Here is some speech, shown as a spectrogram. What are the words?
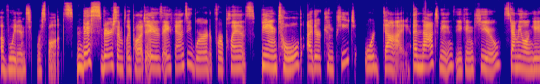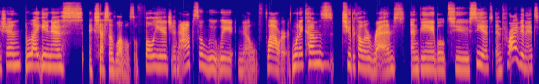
avoidance response. This, very simply put, is a fancy word for plants being told either compete or die. And that means you can cue stem elongation, legginess, excessive levels of foliage, and absolutely no flowers. When it comes to the color red and being able to see it and thrive in it,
